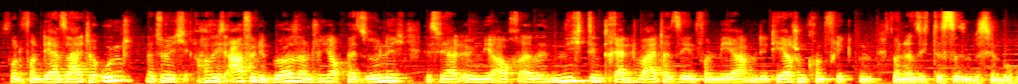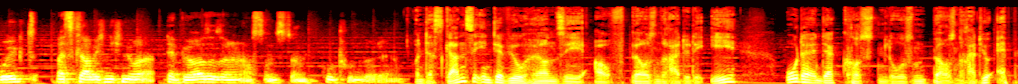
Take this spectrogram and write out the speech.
von, von der Seite. Und natürlich hoffe ich A für die Börse, natürlich auch persönlich, dass wir halt irgendwie auch äh, nicht den Trend weitersehen von mehr militärischen Konflikten, sondern sich das, das ein bisschen beruhigt, was glaube ich nicht nur der Börse, sondern auch sonst dann gut tun würde. Und das ganze Interview hören Sie auf börsenradio.de oder in der kostenlosen Börsenradio-App.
